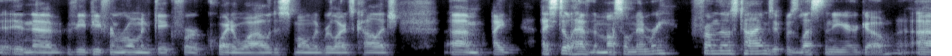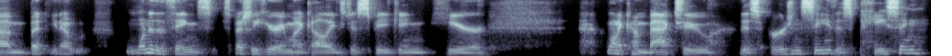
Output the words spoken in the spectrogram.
in a VP for enrollment gig for quite a while at a small liberal arts college. Um, I I still have the muscle memory from those times. It was less than a year ago, um, but you know, one of the things, especially hearing my colleagues just speaking here, I want to come back to this urgency, this pacing.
